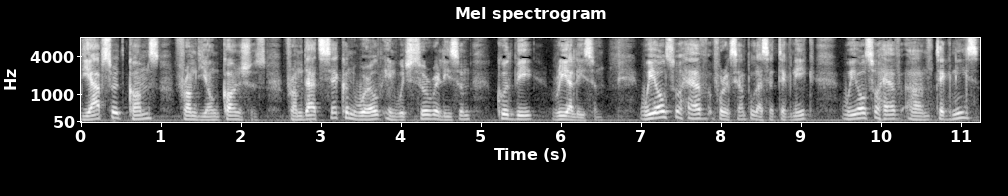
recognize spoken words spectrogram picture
The absurd comes from the unconscious, from that second world in which surrealism could be realism. We also have, for example, as a technique, we also have um, techniques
